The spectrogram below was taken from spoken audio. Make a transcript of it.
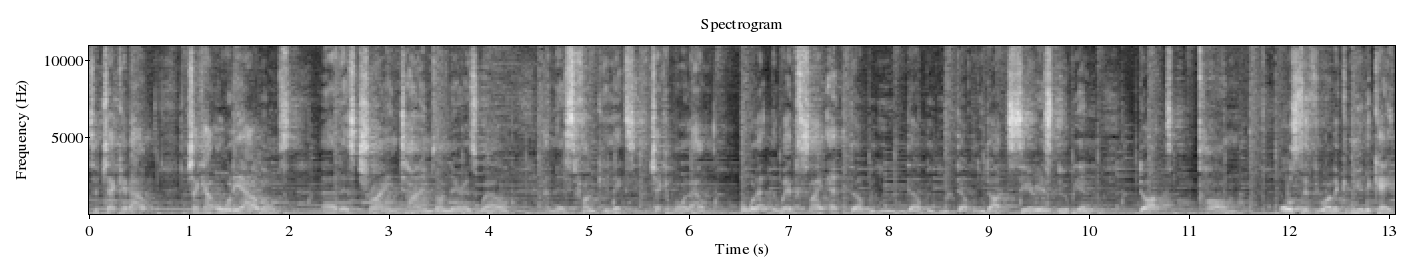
So check it out. Check out all the albums. Uh, there's Trying Times on there as well, and there's Funky Lix. You can check them all out, all at the website at www.seriousnubian.com. Also, if you want to communicate,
